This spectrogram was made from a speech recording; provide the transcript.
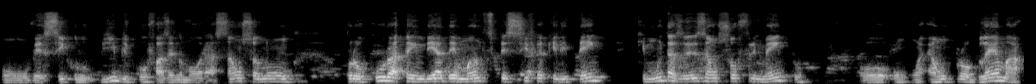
um versículo bíblico, fazendo uma oração, se eu não procuro atender a demanda específica que ele tem, que muitas vezes é um sofrimento ou é um problema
